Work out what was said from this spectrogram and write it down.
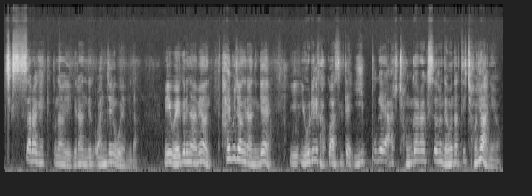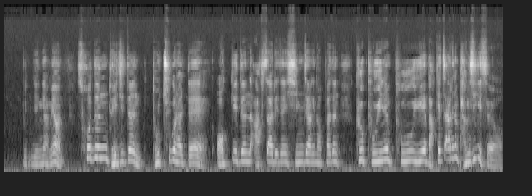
직살하게 했구나 얘기를 하는데 완전히 오해입니다. 왜 그러냐면 할부정이라는 게 이 요리를 갖고 왔을 때 이쁘게 아주 정갈하게 써서 내온다는 뜻이 전혀 아니에요. 무슨 얘기냐면 소든 돼지든 도축을 할 때 어깨든 앞살이든 심장이든 허파든 그 부위는 부위에 맞게 자르는 방식이 있어요.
